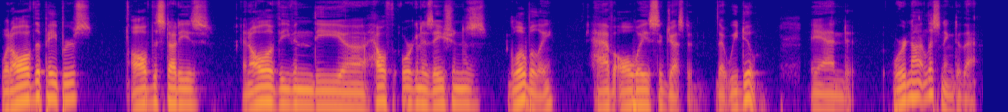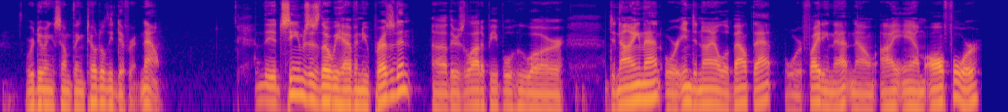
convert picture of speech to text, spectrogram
what all of the papers, all of the studies, and all of even the uh, health organizations globally have always suggested that we do. And we're not listening to that. We're doing something totally different. Now, it seems as though we have a new president. Uh, there's a lot of people who are denying that or in denial about that or fighting that. Now, I am all for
